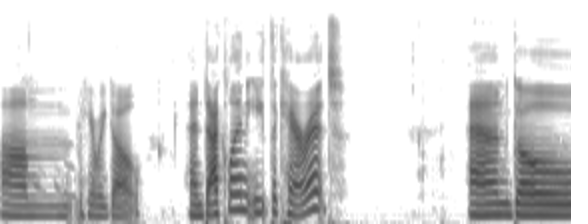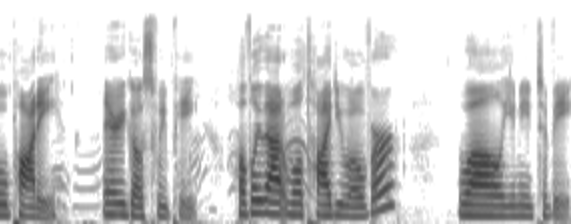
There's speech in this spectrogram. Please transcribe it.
Um, here we go. And Declan, eat the carrot. And go potty. There you go, sweet pea. Hopefully that will tide you over well you need to be.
